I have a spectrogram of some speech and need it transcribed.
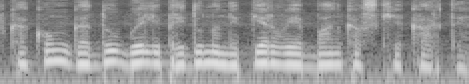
В каком году были придуманы первые банковские карты?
